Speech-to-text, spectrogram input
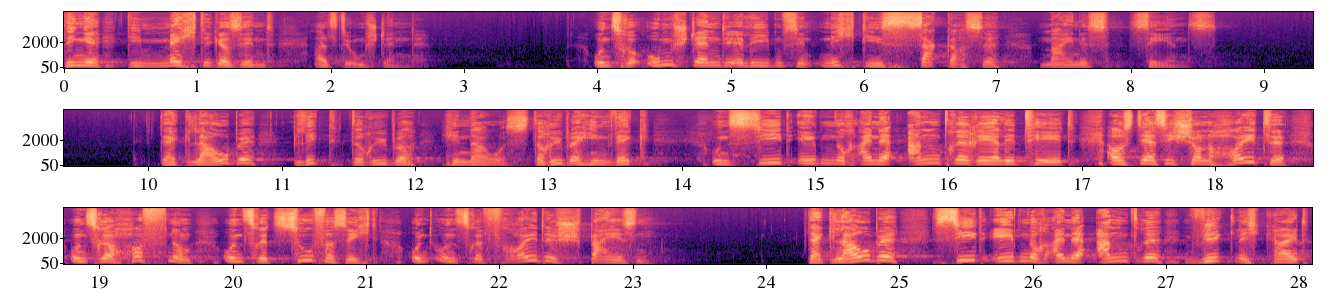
Dinge, die mächtiger sind als die Umstände. Unsere Umstände, ihr Lieben, sind nicht die Sackgasse meines Sehens. Der Glaube blickt darüber hinaus, darüber hinweg und sieht eben noch eine andere Realität, aus der sich schon heute unsere Hoffnung, unsere Zuversicht und unsere Freude speisen. Der Glaube sieht eben noch eine andere Wirklichkeit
